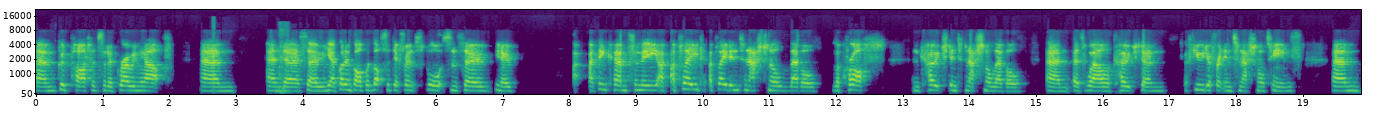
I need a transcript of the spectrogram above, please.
um, good part of sort of growing up. Um, and uh, so, yeah, got involved with lots of different sports. And so, you know, I, I think um, for me, I, I, played I played international level lacrosse and coached international level um, as well. Coached um, a few different international teams. Um,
